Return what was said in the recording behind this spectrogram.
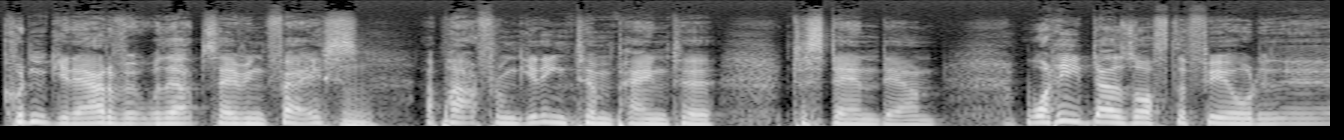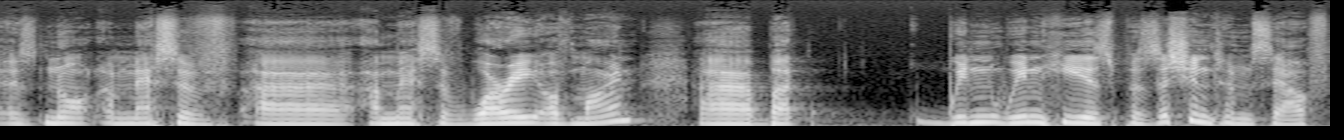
couldn't get out of it without saving face. Mm. Apart from getting Tim Paine to, to stand down, what he does off the field is not a massive uh, a massive worry of mine. Uh, but when when he has positioned himself,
